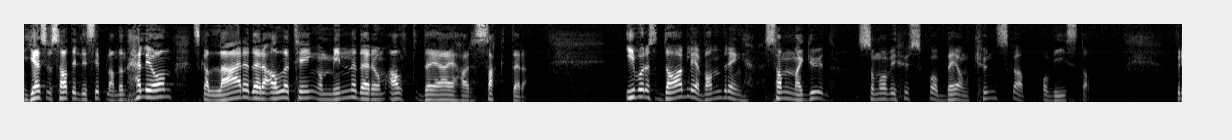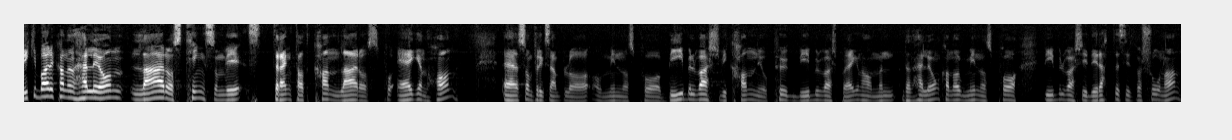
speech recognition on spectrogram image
Jesus sa til disiplene Den hellige ånd skal lære dere alle ting og minne dere om alt det jeg har sagt dere. I vår daglige vandring sammen med Gud så må vi huske på å be om kunnskap og visdom. For ikke bare kan Den hellige ånd lære oss ting som vi strengt tatt kan lære oss på egen hånd, eh, som f.eks. Å, å minne oss på bibelvers. Vi kan jo pugge bibelvers på egen hånd, men Den hellige ånd kan òg minne oss på bibelvers i de rette situasjonene.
